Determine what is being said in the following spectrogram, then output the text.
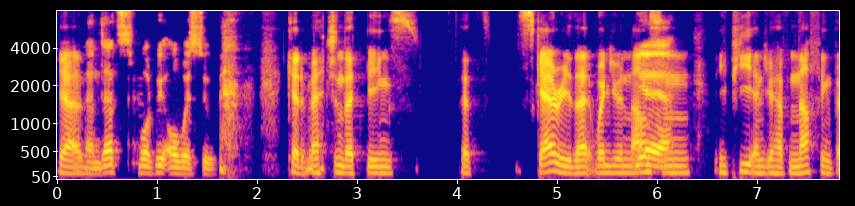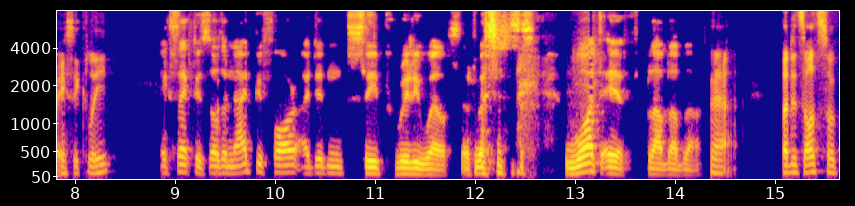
Yeah. And that's what we always do. Can imagine that being that scary that when you announce yeah. an EP and you have nothing basically exactly. So the night before, I didn't sleep really well. So it was what if, blah blah blah. Yeah, but it's also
